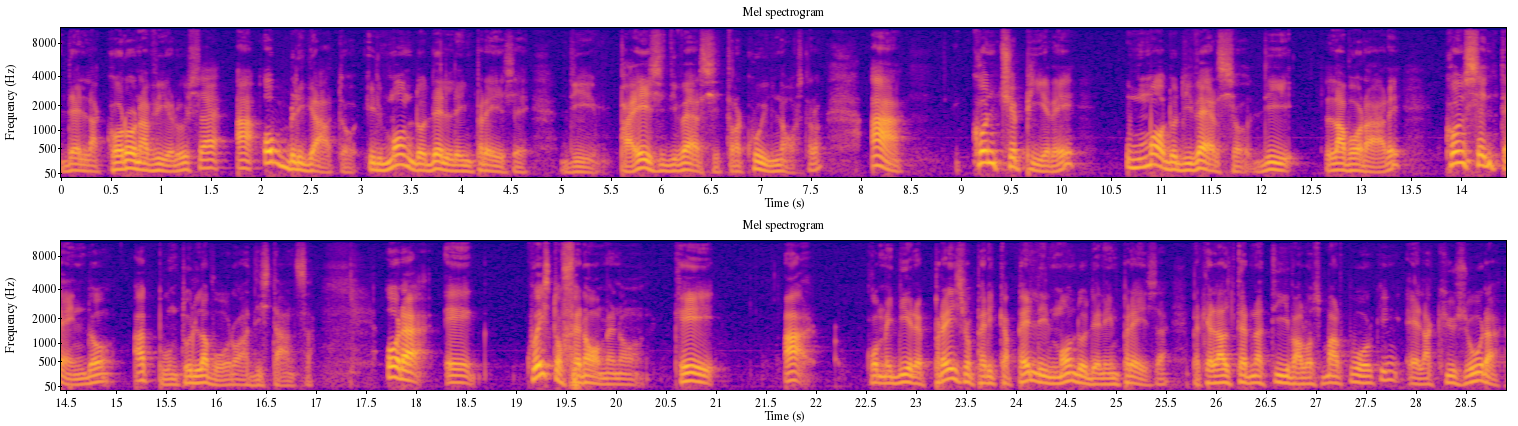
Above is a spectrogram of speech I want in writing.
del coronavirus ha obbligato il mondo delle imprese di paesi diversi, tra cui il nostro, a concepire un modo diverso di lavorare consentendo appunto il lavoro a distanza. Ora, eh, questo fenomeno che ha, come dire, preso per i capelli il mondo delle imprese, perché l'alternativa allo smart working è la chiusura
